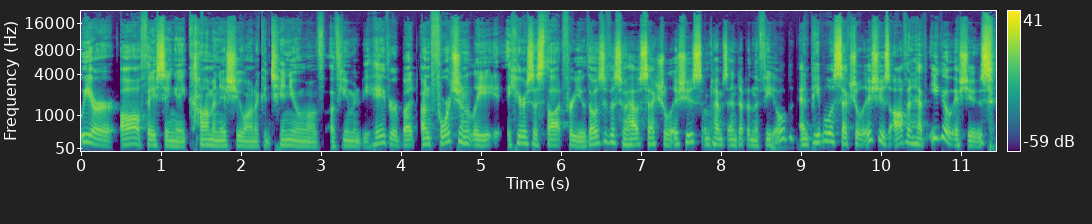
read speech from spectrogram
we are all facing a common issue on a continuum of, of human behavior. But unfortunately, here's this thought for you. Those of us who have sexual issues sometimes end up in the field, and people with sexual issues often have ego issues.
